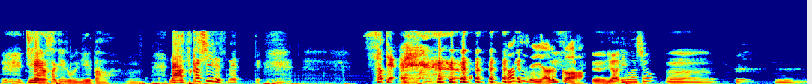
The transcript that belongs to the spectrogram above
時代を先取るニューパワー、うん懐かしいですねって。さて、マジでやるか。え ーやりましょう。うん。うん。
